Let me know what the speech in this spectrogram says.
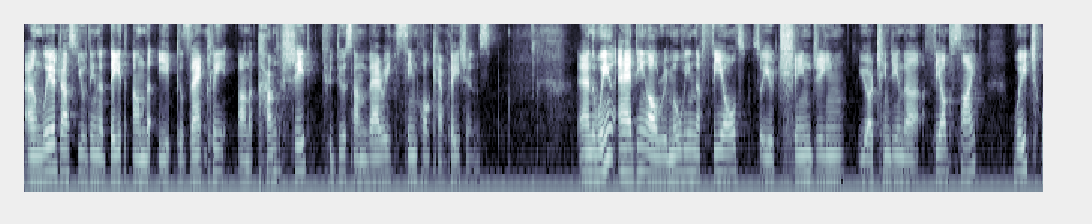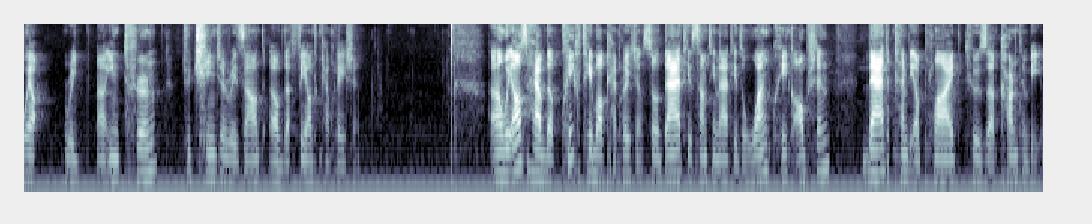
and we're just using the data on the exactly on the current sheet to do some very simple calculations. And when you're adding or removing the fields, so you're changing you are changing the field site, which will uh, in turn to change the result of the field calculation. Uh, we also have the quick table calculation. So that is something that is one quick option that can be applied to the current view.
